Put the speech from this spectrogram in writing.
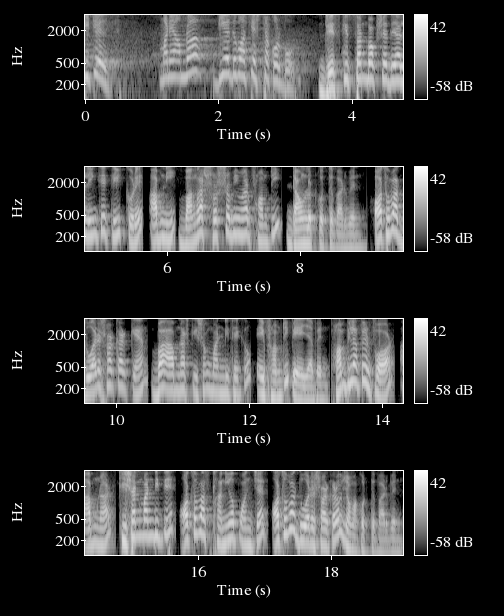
ডিটেলস মানে আমরা দিয়ে দেওয়ার চেষ্টা করব। ডেসক্রিপশন বক্সে দেওয়া লিঙ্কে ক্লিক করে আপনি বাংলা শস্য বিমার ফর্মটি ডাউনলোড করতে পারবেন। অথবা দুয়ারে সরকার ক্যাম্প বা আপনার কৃষক মান্ডি থেকেও এই ফর্মটি পেয়ে যাবেন। ফর্ম ফিল পর আপনার কিষাণ মান্ডিতে অথবা স্থানীয় পঞ্চায়েত অথবা দুয়ারে সরকারেও জমা করতে পারবেন।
